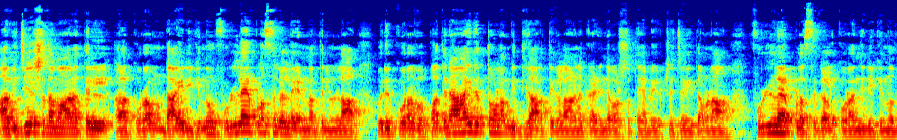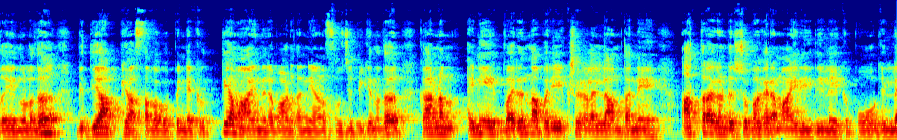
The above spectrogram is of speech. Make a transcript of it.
ആ വിജയ ശതമാനത്തിൽ കുറവുണ്ടായിരിക്കുന്നു. ഫുൾ എ പ്ലസുകളുടെ എണ്ണത്തിലുള്ള ഒരു കുറവ്. പതിനായിരത്തോളം വിദ്യാർത്ഥികളാണ് കഴിഞ്ഞ വർഷത്തെ അപേക്ഷിച്ച് ഇത്തവണ ഫുൾ എ പ്ലസുകൾ കുറഞ്ഞിരിക്കുന്നത് എന്നുള്ളത് വിദ്യാഭ്യാസ വകുപ്പിന്റെ കൃത്യമായ നിലപാട് തന്നെയാണ് സൂചിപ്പിക്കുന്നത്. കാരണം ഇനി വരുന്ന പരീക്ഷകളെല്ലാം തന്നെ അത്ര കണ്ട് ശുഭകരമായ രീതിയിലേക്ക് പോകില്ല.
